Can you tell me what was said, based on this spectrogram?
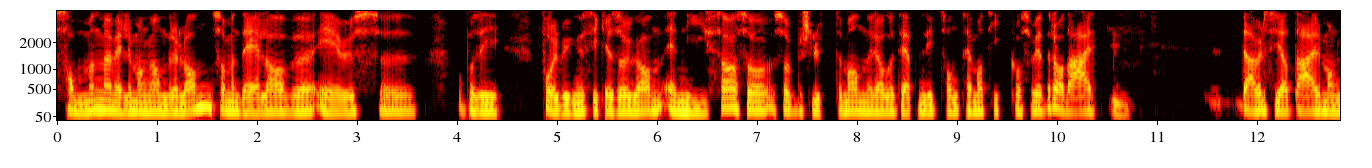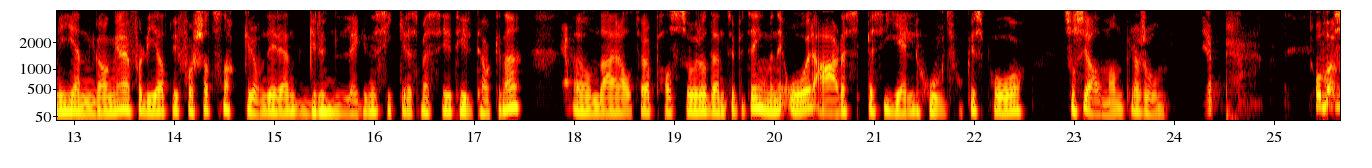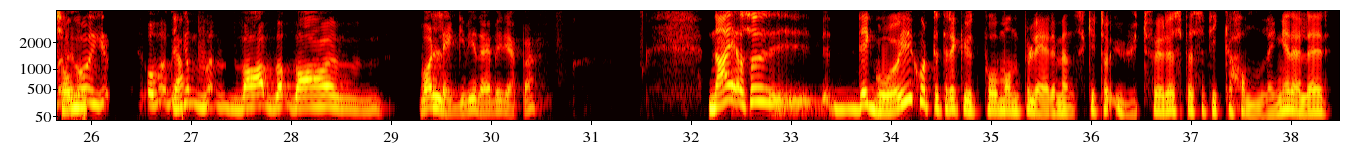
sammen med veldig mange andre land, som en del av eh, EUs eh, å si, forebyggende sikkerhetsorgan, ENISA, så, så beslutter man realiteten litt sånn tematikk osv. Og, så og det er Mm. det er vel si at det er mange gjengangere, fordi at vi fortsatt snakker om de rent grunnleggende sikkerhetsmessige tiltakene. Ja. Om det er alt fra passord og den type ting. Men i år er det spesiell hovedfokus på sosial manipulasjon. Yep. Og, hva, Som- og, og, hva, hva, hva, hva legger vi i det begrepet? Nei, altså det går jo i korte trekk ut på å manipulere mennesker til å utføre spesifikke handlinger eller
